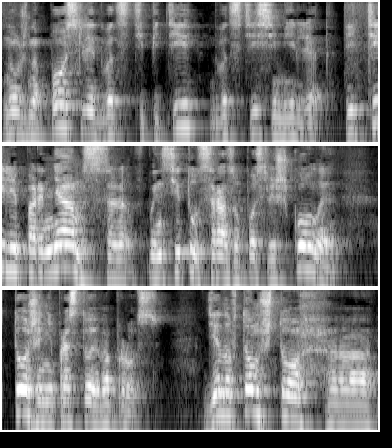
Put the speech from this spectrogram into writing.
нужно после 25-27 лет. Идти ли парням с, в институт сразу после школы – тоже непростой вопрос. Дело в том, что э,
